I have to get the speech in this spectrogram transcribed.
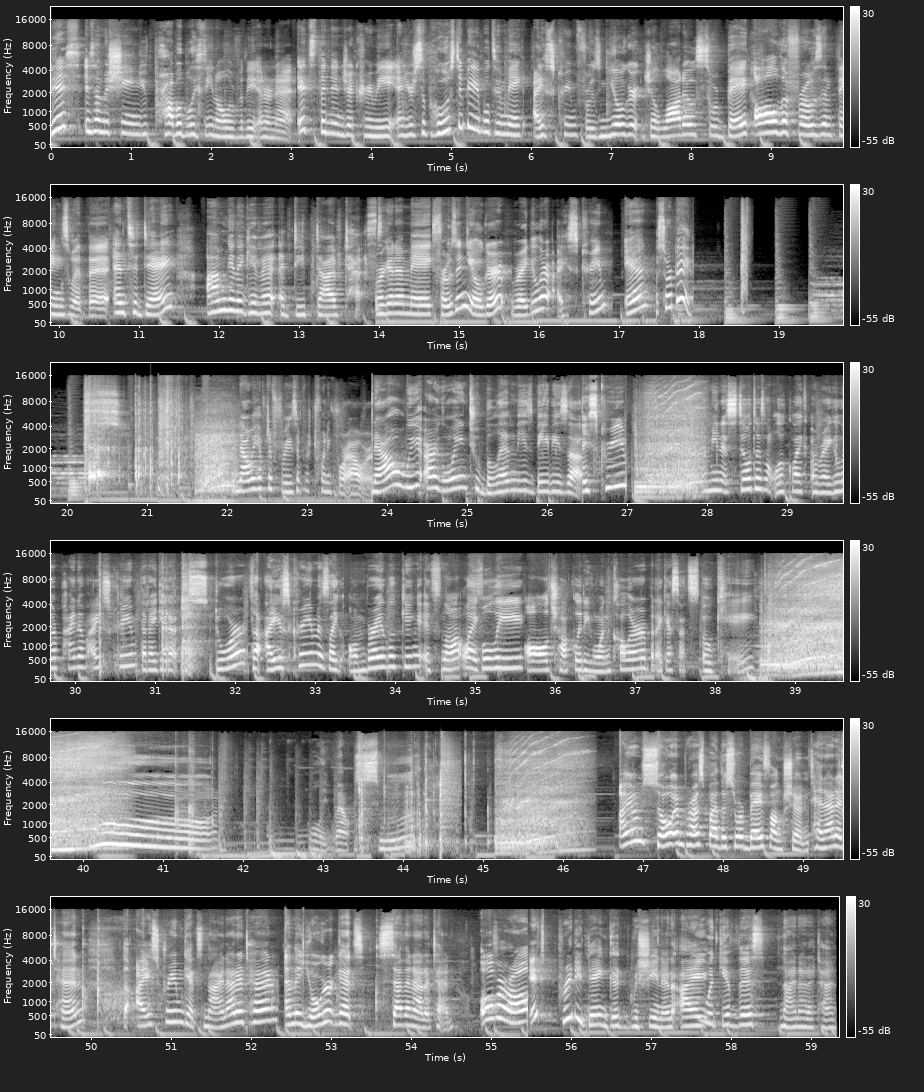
This is a machine you've probably seen all over the internet. It's the Ninja Creami and you're supposed to be able to make ice cream, frozen yogurt, gelato, sorbet, all the frozen things with it. And today, I'm gonna give it a deep dive test. We're gonna make frozen yogurt, regular ice cream, and a sorbet. And now we have to freeze it for 24 hours. Now we are going to blend these babies up. Ice cream. I mean, it still doesn't look like a regular pint of ice cream that I get at the store. The ice cream is like ombre looking. It's not like fully all chocolatey one color, but I guess that's okay. Ooh. Holy wow, smooth. I am so impressed by the sorbet function. 10 out of 10. The ice cream gets 9 out of 10 and the yogurt gets 7 out of 10. Overall, it's pretty dang good machine and I would give this 9 out of 10.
